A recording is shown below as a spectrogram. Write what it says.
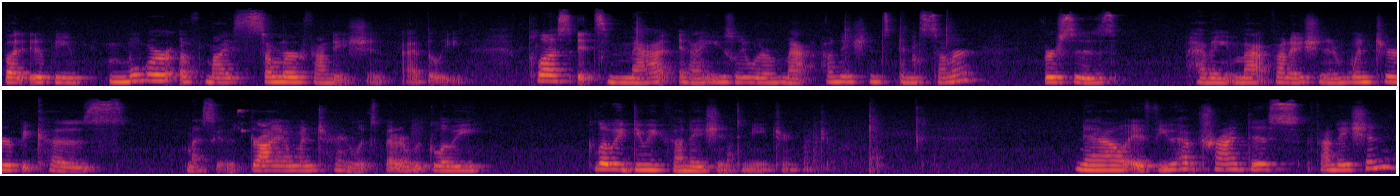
but it'll be more of my summer foundation, I believe. Plus, it's matte, and I usually wear matte foundations in summer versus having matte foundation in winter because my skin is dry in winter and looks better with glowy, glowy dewy foundation to me during winter. Now, if you have tried this foundation,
